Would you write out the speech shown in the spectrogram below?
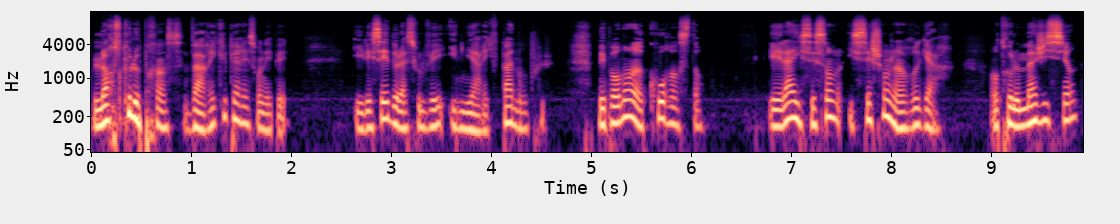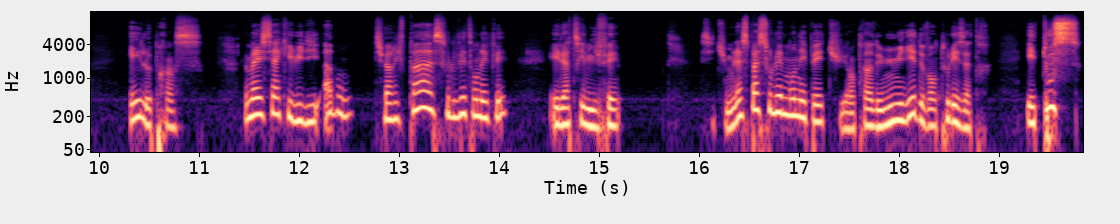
Lorsque le prince va récupérer son épée, il essaye de la soulever, il n'y arrive pas non plus. Mais pendant un court instant. Et là, il s'échange un regard entre le magicien et le prince. Le magicien qui lui dit Ah bon, tu arrives pas à soulever ton épée? Et l'autre, il lui fait Si tu me laisses pas soulever mon épée, tu es en train de m'humilier devant tous les autres. Et tous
